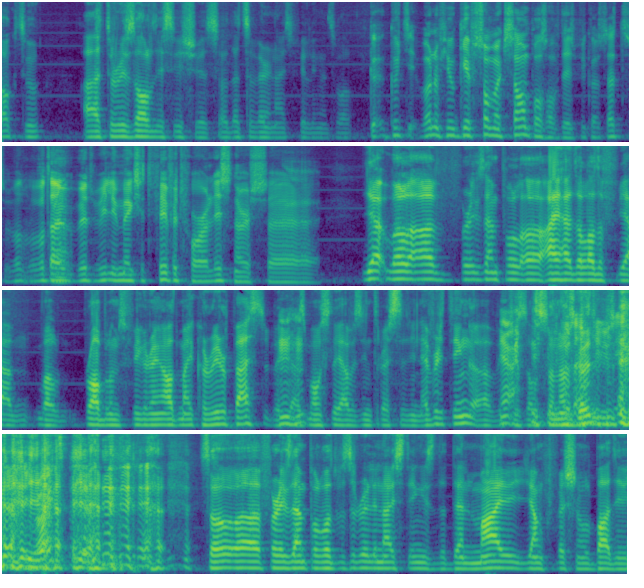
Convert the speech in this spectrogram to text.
talk to uh, to resolve these issues. So that's a very nice feeling as well. C- Could you, one of you give some examples of this because that's what, what, Yeah. I, what really makes it vivid for our listeners. Uh, Yeah, well, uh, for example, uh, I had a lot of yeah, well, problems figuring out my career path because Mhm. mostly I was interested in everything, uh, which Yeah. is also not good. everything is interesting, Yeah, yeah. so, uh, for example, what was a really nice thing is that then my young professional body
